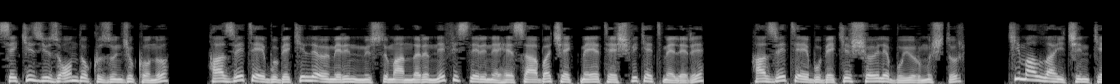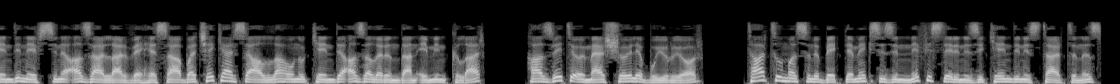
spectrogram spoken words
819. konu, Hazreti Ebubekirle Ömer'in Müslümanları nefislerini hesaba çekmeye teşvik etmeleri, Hazreti Ebubekir şöyle buyurmuştur, kim Allah için kendi nefsini azarlar ve hesaba çekerse Allah onu kendi azalarından emin kılar, Hazreti Ömer şöyle buyuruyor, tartılmasını beklemeksizin nefislerinizi kendiniz tartınız,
